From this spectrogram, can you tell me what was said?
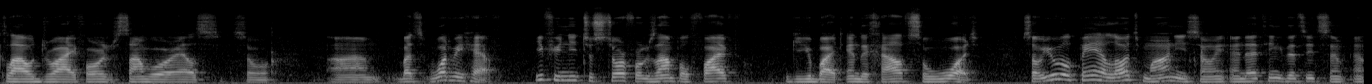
Cloud Drive or somewhere else. So, um, but what we have, if you need to store, for example, 5 gigabyte and a half so what so you will pay a lot money so and i think that it's um, uh,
